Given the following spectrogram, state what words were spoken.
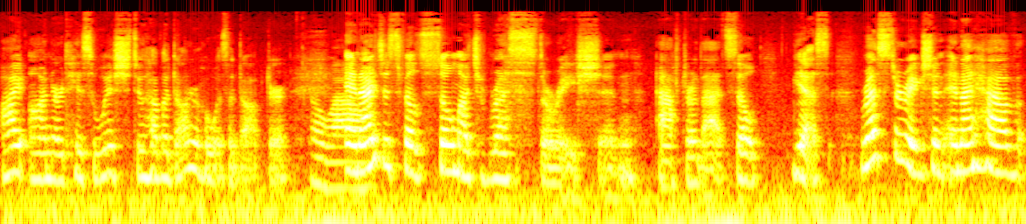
I honored his wish to have a daughter who was a doctor. Oh wow. And I just felt so much restoration after that. So yes, restoration, and I have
